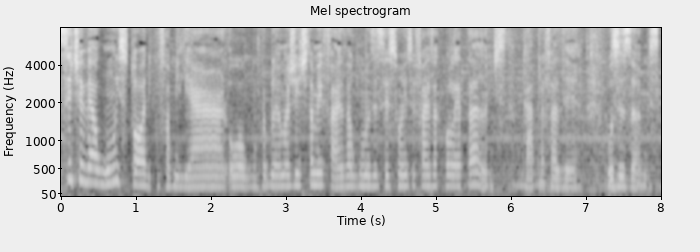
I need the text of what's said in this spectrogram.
Se tiver algum histórico familiar ou algum problema, a gente também faz algumas exceções e faz a coleta antes, tá? Para fazer os exames.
